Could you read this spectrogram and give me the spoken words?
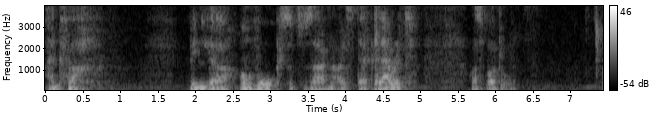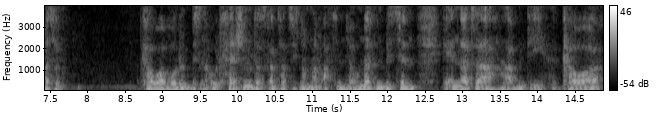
einfach weniger en vogue sozusagen als der Claret aus Bordeaux. Also Kauer wurde ein bisschen old-fashioned. Das Ganze hat sich nochmal im 18. Jahrhundert ein bisschen geändert. Da haben die Kauer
